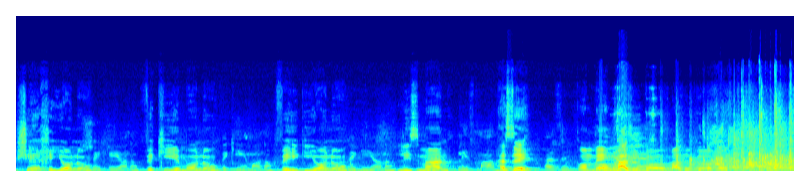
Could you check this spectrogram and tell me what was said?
שהחיונו וקיימנו והגיונו לזמן הזה. אמן. מזל טוב, מזל טוב.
